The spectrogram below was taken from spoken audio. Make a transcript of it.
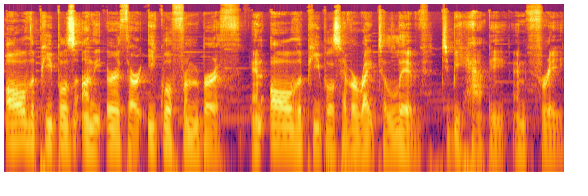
all the peoples on the earth are equal from birth, and all the peoples have a right to live, to be happy and free.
